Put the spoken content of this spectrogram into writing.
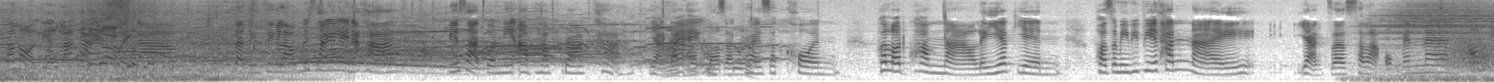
เพื่อหล่อเลี้ยงร่างกายให้สวยงาม แต่จริงๆแล้วไม่ใช่เลยนะคะ ปีศาจตัวนี้อับพับรักค่ะ อยากได้ไออุ่นจากใครสักคน เพื่อลดความหนาวและเยือกเย็น พอจะมีพี่ๆท่านไหน อยากจะสละอกแน่นๆอ้อมแข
